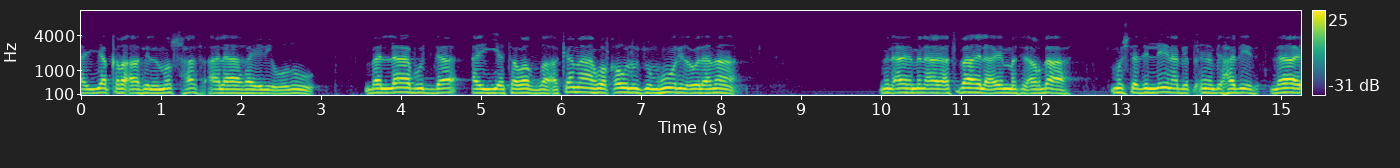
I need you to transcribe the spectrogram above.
أن يقرأ في المصحف على غير وضوء بل لا بد أن يتوضأ كما هو قول جمهور العلماء من من أتباع الأئمة الأربعة مستدلين بحديث لا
